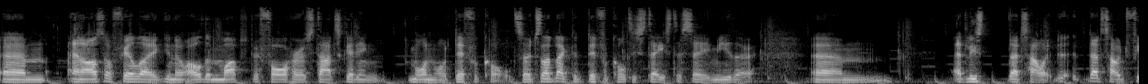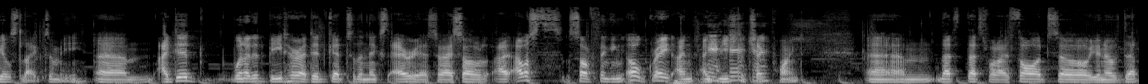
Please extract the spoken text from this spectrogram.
Um, and I also feel like you know all the mobs before her starts getting more and more difficult. So it's not like the difficulty stays the same either. Um, at least that's how it that's how it feels like to me. Um, I did when I did beat her, I did get to the next area, so I saw I, I was sort of thinking, oh great, I, I reached the checkpoint. Um, that's that's what I thought. So you know that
